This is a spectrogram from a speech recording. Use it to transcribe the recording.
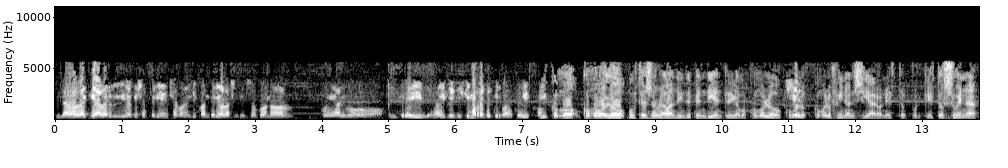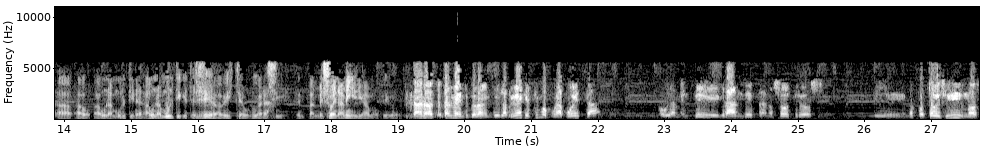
y la verdad que haber vivido aquella experiencia con el disco anterior, La Ciencia O'Connor, fue algo increíble, ¿no? Y que quisimos repetir con este disco. ¿Y cómo, cómo lo, ustedes son una banda independiente, digamos, cómo lo, cómo, lo, cómo lo financiaron esto? Porque esto suena a, a, una multi, a una multi que te lleva, ¿viste? A un lugar así. Me suena a mí, digamos, digo. No, no, totalmente, totalmente. La primera vez que fuimos fue una apuesta, obviamente grande para nosotros, eh, nos costó decidirnos.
